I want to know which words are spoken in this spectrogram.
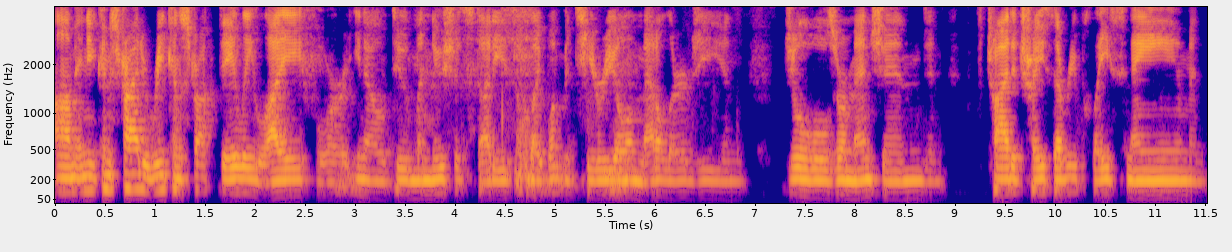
um, and you can try to reconstruct daily life or you know do minutiae studies of like what material and metallurgy and jewels are mentioned and try to trace every place name and,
